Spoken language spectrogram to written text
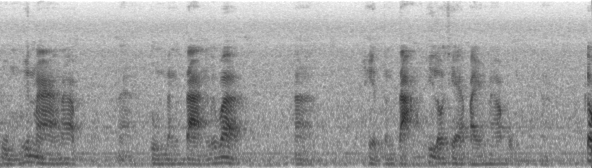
กลุ่มขึ้นมานะครับ ต่างๆ หรือว่าอ่าเพจต่างๆ ที่เราแชร์ไปนะครับผมก็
